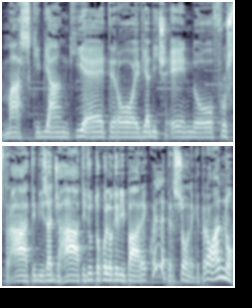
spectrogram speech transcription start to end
maschi, bianchi, etero e via dicendo, frustrati, disagiati, tutto quello che vi pare, quelle persone che però hanno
